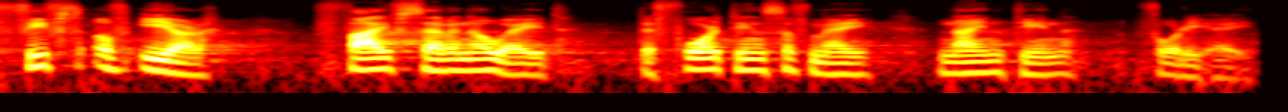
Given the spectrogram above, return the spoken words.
5th of year 5708, the 14th of May, 1948.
